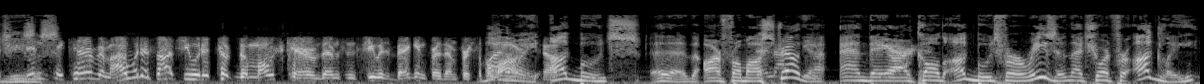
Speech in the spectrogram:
She didn't take care of them. I would have thought she would have took the most care of them since she was begging for them for so By long. the way, you know? Ugg boots uh, are from Australia, and they Yeah. are called Ugg boots for a reason. That's short for ugly.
